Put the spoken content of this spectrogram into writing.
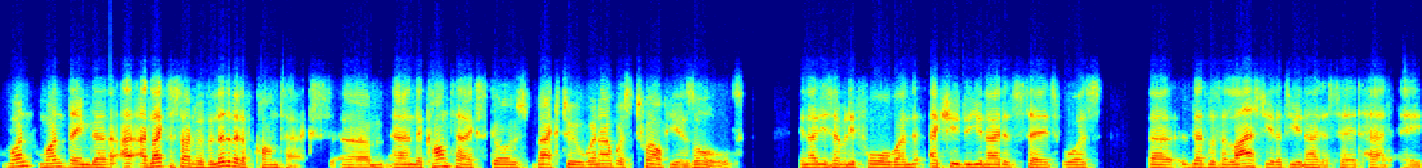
one one thing that I, would like to start with a little bit of context, um, and the context goes back to when I was 12 years old in 1974, when the, actually the United States was uh, that was the last year that the United States had a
